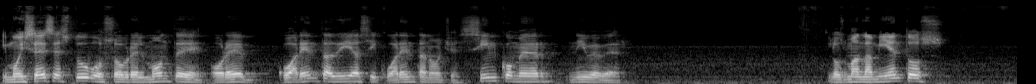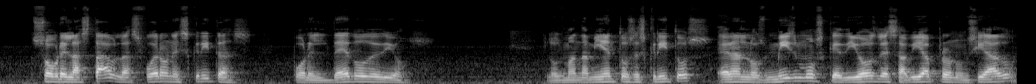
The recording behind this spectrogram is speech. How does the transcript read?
Y Moisés estuvo sobre el monte Horeb cuarenta días y cuarenta noches, sin comer ni beber. Los mandamientos sobre las tablas fueron escritas por el dedo de Dios. Los mandamientos escritos eran los mismos que Dios les había pronunciado.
